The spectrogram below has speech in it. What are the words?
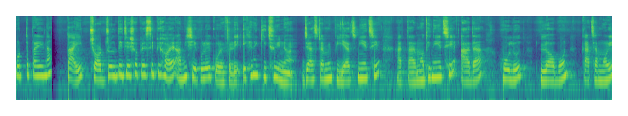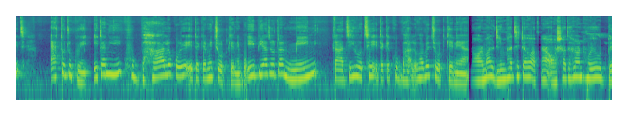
করতে পারি না, তাই চটজলদি যেসব রেসিপি হয়, আমি সেগুলোই করে ফেলি। এখানে কিছুই নয়। জাস্ট আমি পেঁয়াজ নিয়েছি আর তার মধ্যে নিয়েছি আদা, হলুদ লবণ, কাঁচামরিচ, এতটুকুই। এটা নিয়ে খুব ভালো করে এটাকে আমি চটকে নেব। এই পেঁয়াজটার মেইন কাজই হচ্ছে এটাকে খুব ভালোভাবে চটকে নেওয়া নর্মাল ডিম ভাজিটাও আপনার অসাধারণ হয়ে উঠবে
